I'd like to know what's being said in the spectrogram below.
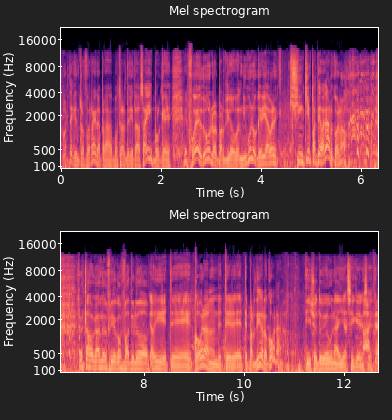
Suerte que entró Ferreira para mostrarte que estabas ahí, porque fue duro el partido. Ninguno quería ver quién, quién pateaba el arco, ¿no? No estaba cagando de frío con Hoy este, cobran este, este partido, ¿lo cobran? Y yo tuve una ahí, así que no Ah, sé.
